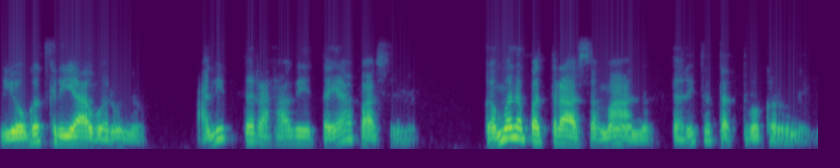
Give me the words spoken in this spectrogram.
योग क्रियावरून अलिप्त राहावे तयापासून. कमलपत्रा समान तरीच तत्व कळू नये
